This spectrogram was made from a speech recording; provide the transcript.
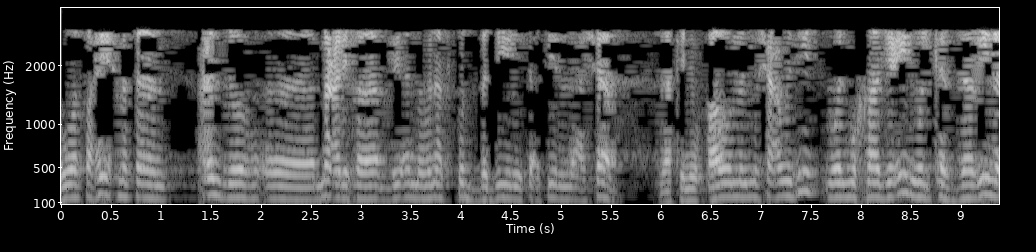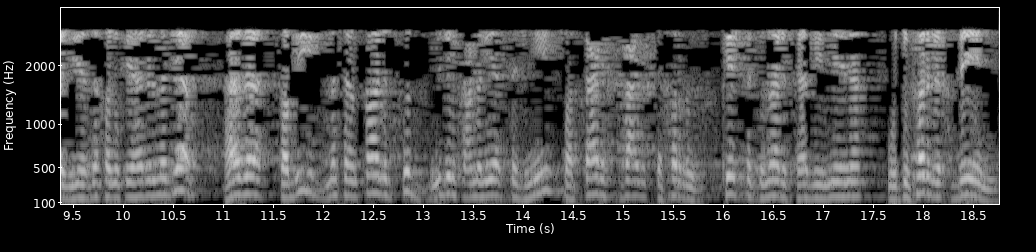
هو صحيح مثلا عنده آه، معرفة بأن هناك طب بديل وتأثير الأعشاب لكن يقاوم المشعوذين والمخادعين والكذابين الذين دخلوا في هذا المجال. هذا طبيب مثلا طالب طب يدرس عمليات تجميل طب تعرف بعد التخرج كيف تمارس هذه المهنة؟ وتفرق بين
